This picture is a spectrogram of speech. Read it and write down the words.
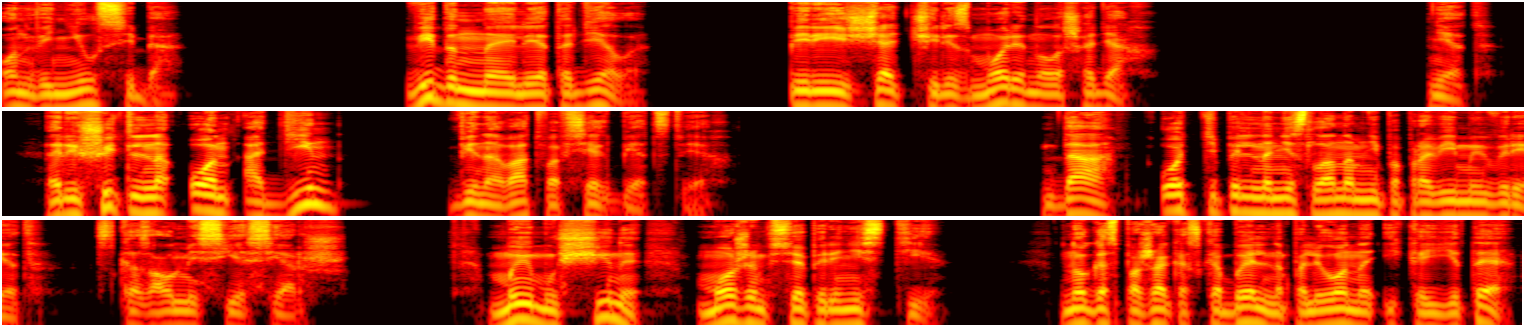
он винил себя. Виданное ли это дело переезжать через море на лошадях? Нет, решительно он один виноват во всех бедствиях. Да, оттепель нанесла нам непоправимый вред, сказал месье Серж. Мы, мужчины, можем все перенести, но госпожа Каскабель, Наполеона и Кайете,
